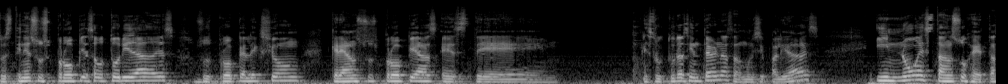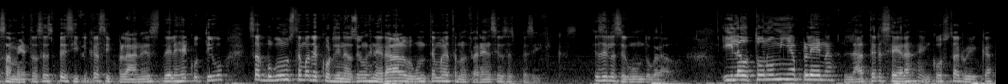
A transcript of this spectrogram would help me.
Entonces tienen sus propias autoridades, su propia elección, crean sus propias este, estructuras internas, las municipalidades, y no están sujetas a metas específicas y planes del Ejecutivo, salvo algunos temas de coordinación general, algún tema de transferencias específicas. Ese es el segundo grado. Y la autonomía plena, la tercera en Costa Rica,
